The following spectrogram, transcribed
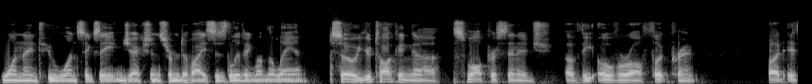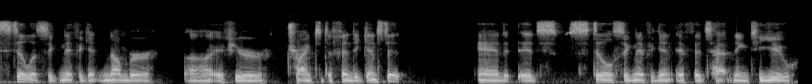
192, 168 injections from devices living on the LAN. So you're talking a small percentage of the overall footprint, but it's still a significant number uh, if you're trying to defend against it and it's still significant if it's happening to you.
